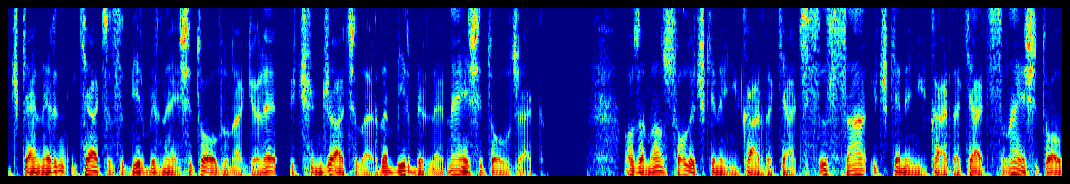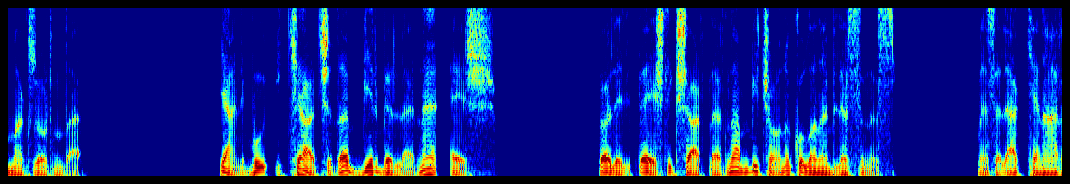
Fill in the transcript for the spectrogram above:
Üçgenlerin iki açısı birbirine eşit olduğuna göre, üçüncü açıları da birbirlerine eşit olacak. O zaman sol üçgenin yukarıdaki açısı, sağ üçgenin yukarıdaki açısına eşit olmak zorunda. Yani bu iki açı da birbirlerine eş. Böylelikle eşlik şartlarından birçoğunu kullanabilirsiniz. Mesela kenar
